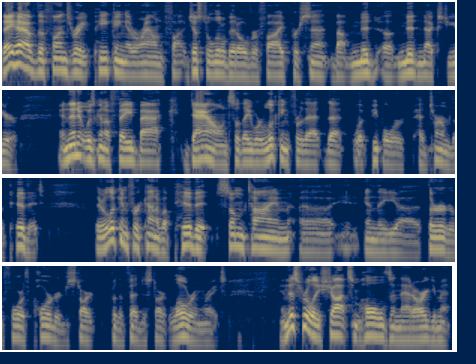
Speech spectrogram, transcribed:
they have the funds rate peaking at around five, just a little bit over five percent about mid uh, mid next year, and then it was going to fade back down. So they were looking for that that what people were had termed the pivot. They were looking for kind of a pivot sometime uh, in the uh, third or fourth quarter to start for the Fed to start lowering rates, and this really shot some holes in that argument.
